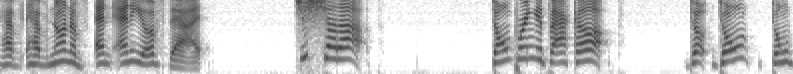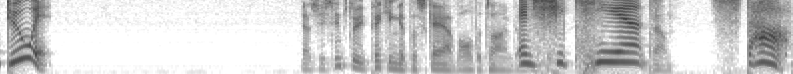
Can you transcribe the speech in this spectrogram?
have have none of and any of that, just shut up. Don't bring it back up. Don't don't don't do it. Yeah, she seems to be picking at the scab all the time. And she can't Yeah. stop.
